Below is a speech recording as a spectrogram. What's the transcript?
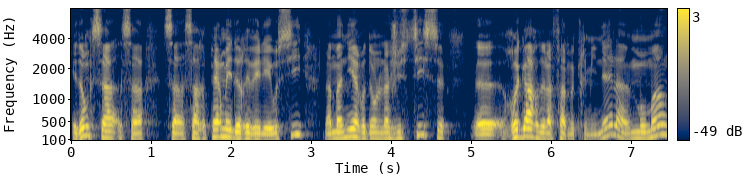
Et donc ça, ça, ça, ça permet de révéler aussi la manière dont la justice euh, regarde la femme criminelle à un moment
